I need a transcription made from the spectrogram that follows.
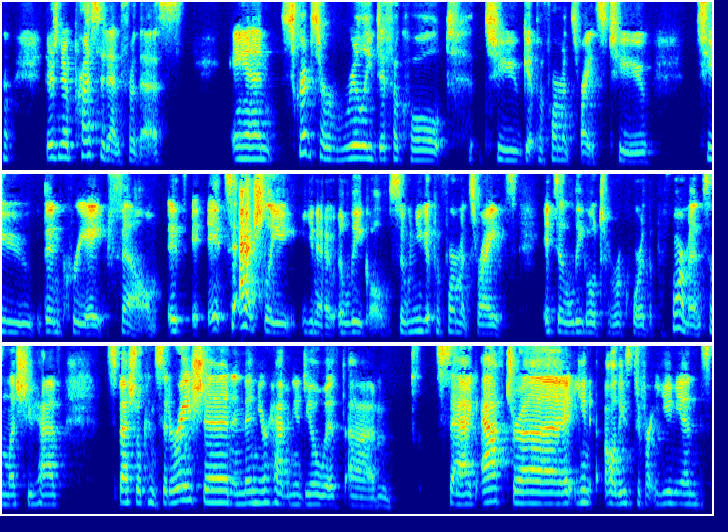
there's no precedent for this and scripts are really difficult to get performance rights to to then create film. It, it, it's actually, you know, illegal. So when you get performance rights, it's illegal to record the performance unless you have special consideration, and then you're having to deal with um, SAG-AFTRA, you know, all these different unions,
